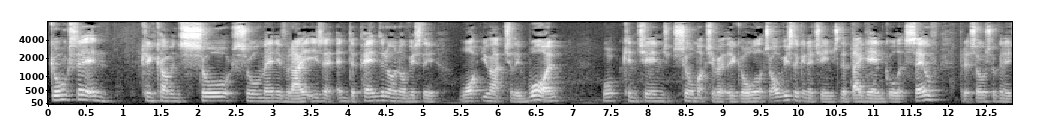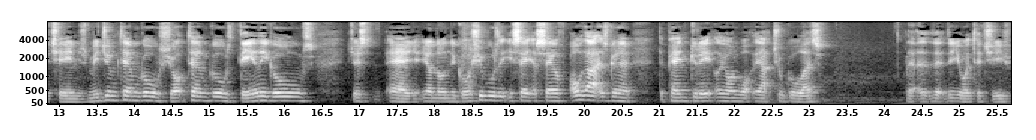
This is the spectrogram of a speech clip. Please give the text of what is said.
goal setting can come in so, so many varieties, and depending on obviously what you actually want, what can change so much about the goal. It's obviously going to change the big end goal itself, but it's also going to change medium term goals, short term goals, daily goals, just uh, your non negotiables that you set yourself. All that is going to depend greatly on what the actual goal is that, that, that you want to achieve.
